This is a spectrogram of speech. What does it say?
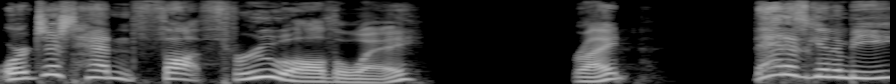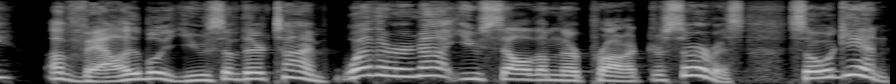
or just hadn't thought through all the way, right? That is going to be a valuable use of their time, whether or not you sell them their product or service. So, again,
